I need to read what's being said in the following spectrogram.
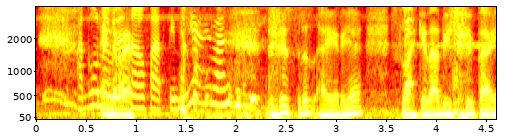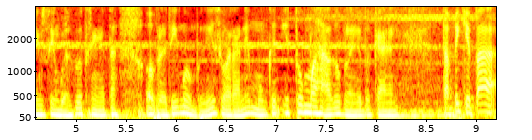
aku Eh, Nabila sama Fatin. Iya, langsung. terus terus akhirnya setelah kita diceritain si mbakku ternyata oh berarti mau suaranya mungkin itu mah aku bilang gitu kan. Tapi kita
